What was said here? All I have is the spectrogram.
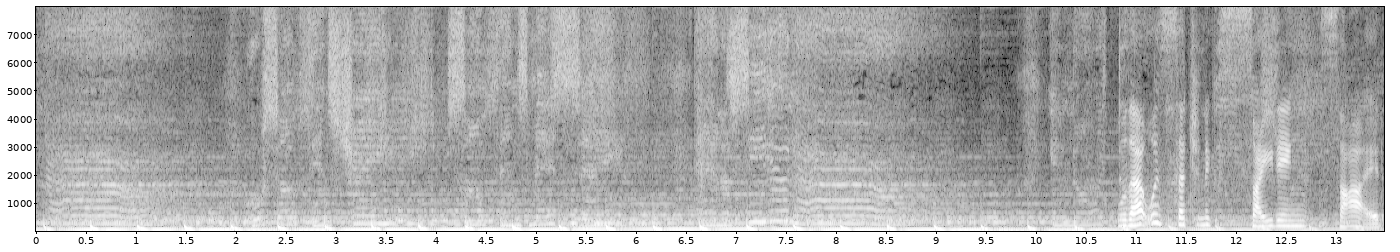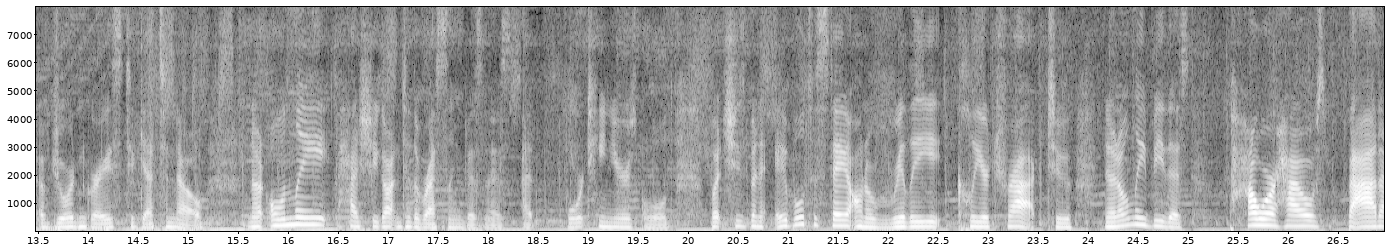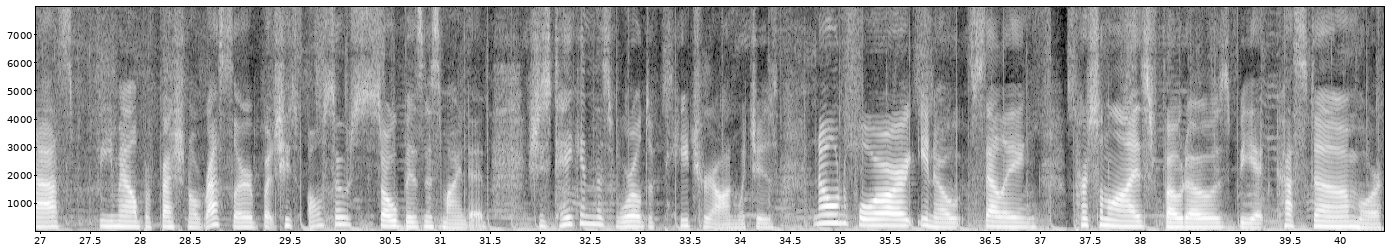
Well, that was such an exciting side of Jordan Grace to get to know. Not only has she gotten to the wrestling business at 14 years old, but she's been able to stay on a really clear track to not only be this powerhouse, badass female professional wrestler, but she's also so business minded. She's taken this world of Patreon, which is known for, you know, selling personalized photos, be it custom or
